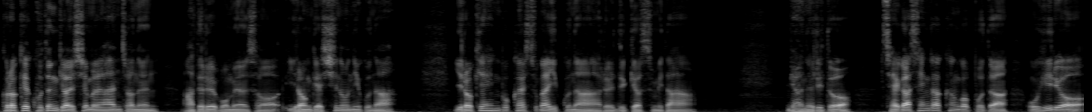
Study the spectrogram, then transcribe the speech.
그렇게 굳은 결심을 한 저는 아들을 보면서 이런 게 신혼이구나. 이렇게 행복할 수가 있구나를 느꼈습니다. 며느리도 제가 생각한 것보다 오히려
